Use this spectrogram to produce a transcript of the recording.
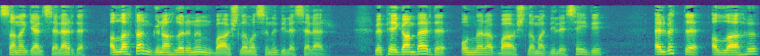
sana gelseler de Allah'tan günahlarının bağışlamasını dileseler ve peygamber de onlara bağışlama dileseydi, elbette Allah'ı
